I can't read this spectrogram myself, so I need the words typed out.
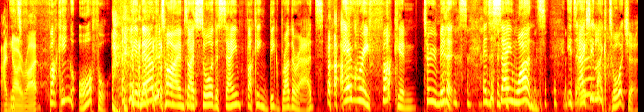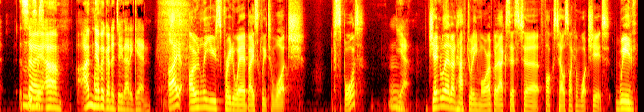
I know, It's right? Fucking awful. the amount of times I saw the same fucking Big Brother ads every fucking two minutes. It's the same ones. It's actually like torture. So um, I'm never going to do that again. I only use free to air basically to watch sport. Yeah. Generally, I don't have to anymore. I've got access to Foxtel, so I can watch it with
